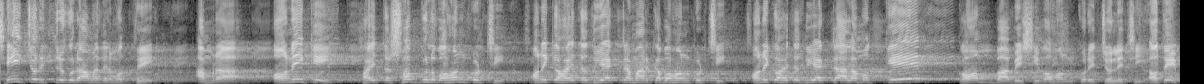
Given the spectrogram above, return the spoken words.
সেই চরিত্রগুলো আমাদের মধ্যে আমরা অনেকেই হয়তো সবগুলো বহন করছি, অনেকে হয়তো দুই একটা মার্কা বহন করছি, অনেকে হয়তো দুই একটা আলামতকে কম বা বেশি বহন করে চলেছি। অতএব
